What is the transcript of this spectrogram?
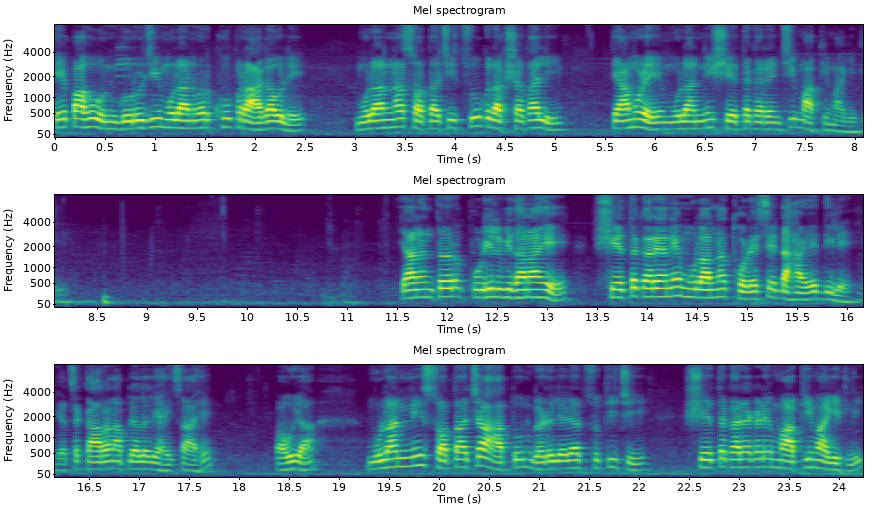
हे पाहून गुरुजी मुलांवर खूप रागावले. मुलांना स्वतःची चूक लक्षात आली. त्यामुळे मुलांनी शेतकऱ्यांची माफी मागितली. यानंतर पुढील विधान आहे शेतकऱ्याने मुलांना थोडेसे डहाळे दिले. याचं कारण आपल्याला लिहायचं आहे. पाहूया. मुलांनी स्वतःच्या हातून घडलेल्या चुकीची शेतकऱ्याकडे माफी मागितली.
